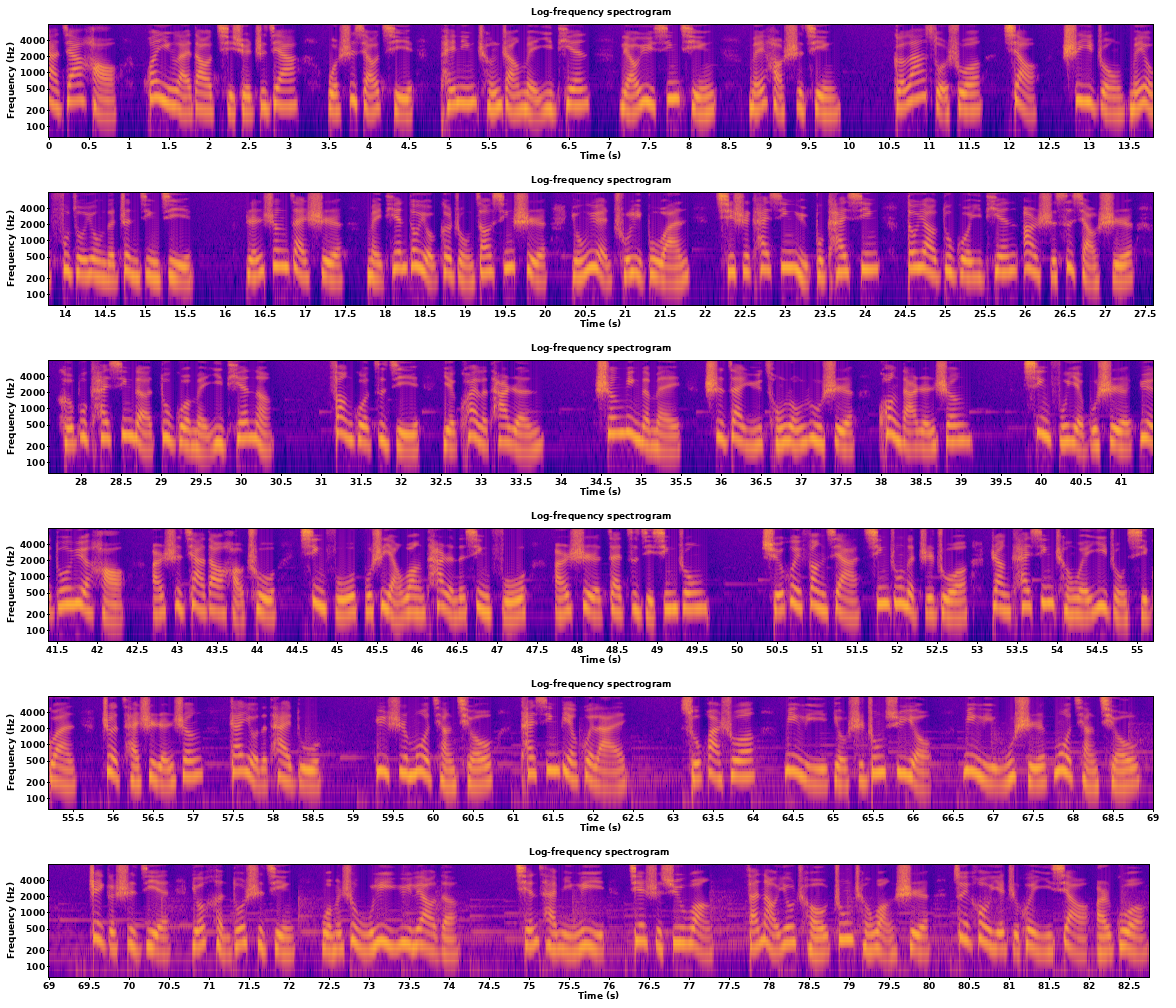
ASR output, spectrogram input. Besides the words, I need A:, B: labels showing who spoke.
A: 大家好，欢迎来到启学之家，我是小启，陪您成长每一天，疗愈心情，美好事情。格拉索说，笑是一种没有副作用的镇静剂。人生在世，每天都有各种糟心事，永远处理不完。其实，开心与不开心，都要度过一天二十四小时。何不开心的度过每一天呢？放过自己，也快乐他人。生命的美是在于从容入世，旷达人生。幸福也不是越多越好，而是恰到好处。幸福不是仰望他人的幸福，而是在自己心中。学会放下心中的执着，让开心成为一种习惯，这才是人生。该有的态度，遇事莫强求，开心便会来。俗话说，命里有时终须有，命里无时莫强求。这个世界有很多事情，我们是无力预料的。钱财名利皆是虚妄，烦恼忧愁终成往事，最后也只会一笑而过。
